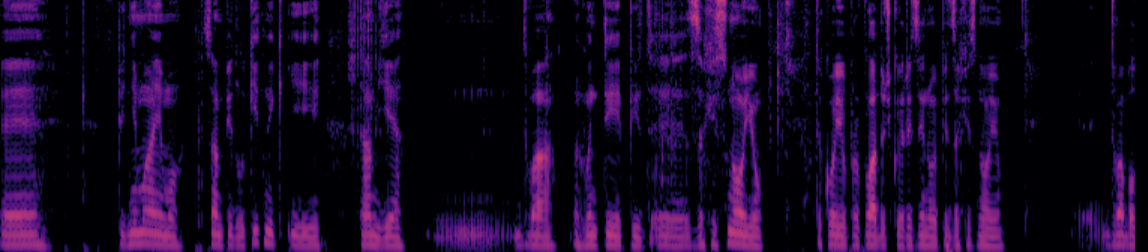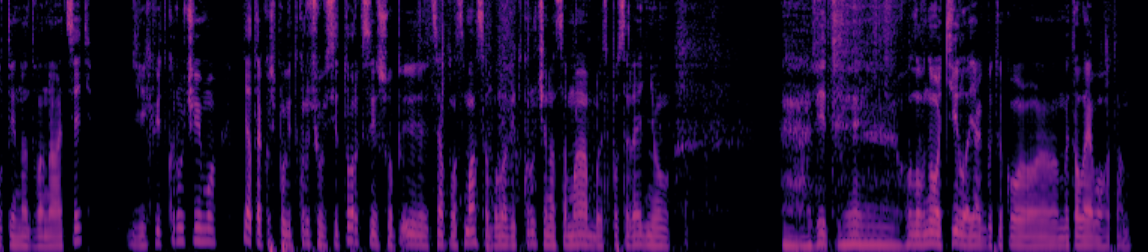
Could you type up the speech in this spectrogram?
Е, піднімаємо сам підлокітник і там є два гвинти під е, захисною такою прокладочкою резиновою під захисною. Е, Два болти на 12. Їх відкручуємо. Я також повідкручував всі торкси, щоб е, ця пластмаса була відкручена сама безпосередньо від головного тіла, якби такого металевого там.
